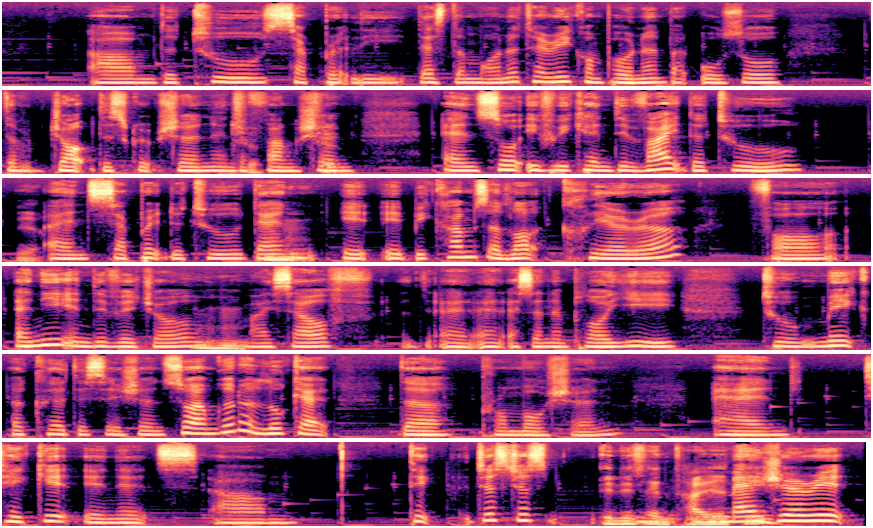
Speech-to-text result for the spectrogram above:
um, the two separately. There's the monetary component, but also the job description and True, the function. And so if we can divide the two Yeah. and separate the two, then it, it becomes a lot clearer for any individual, myself, and, and as an employee, to make a clear decision. So I'm going to look at the promotion and take it in its um, take just just In its entirety? measure it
